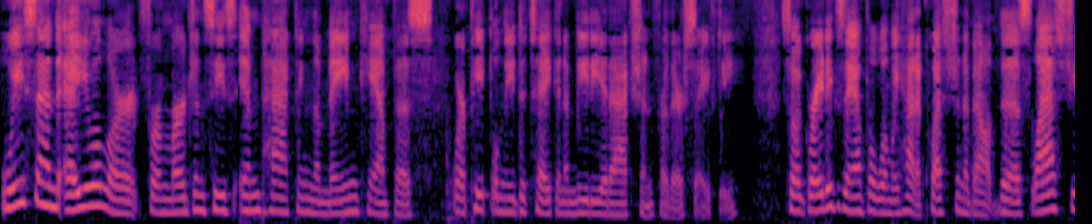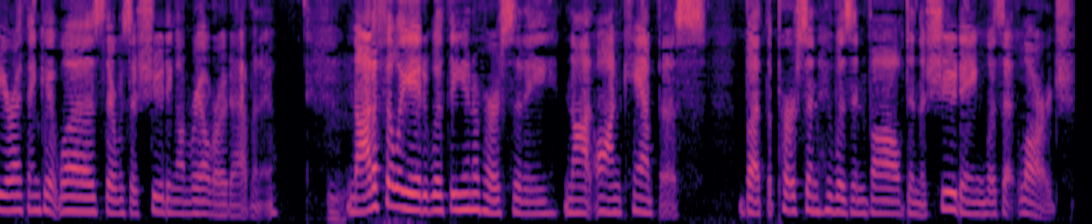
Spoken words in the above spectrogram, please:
we send AU alert for emergencies impacting the main campus where people need to take an immediate action for their safety. So a great example when we had a question about this last year, I think it was, there was a shooting on Railroad Avenue. Not affiliated with the university, not on campus, but the person who was involved in the shooting was at large.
